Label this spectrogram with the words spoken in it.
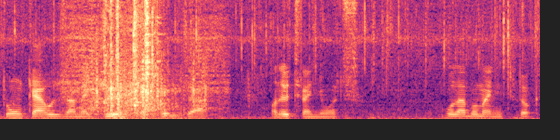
stone kell hozzá, meg bőr kell hozzá. Van 58. Bolában mennyit tudok?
